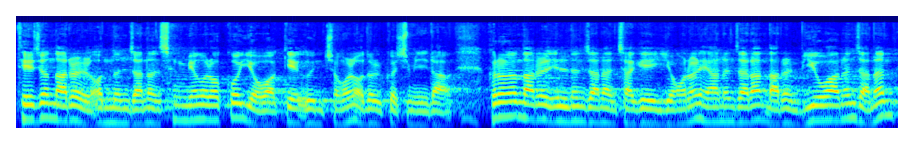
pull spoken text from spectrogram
대전 나를 얻는 자는 생명을 얻고 여호와께 은총을 얻을 것임이니라 그러나 나를 잃는 자는 자기의 영혼을 해하는 자라 나를 미워하는 자는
